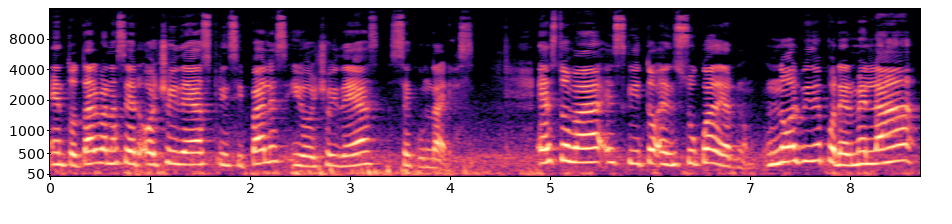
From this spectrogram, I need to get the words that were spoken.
En total van a ser ocho ideas principales y ocho ideas secundarias. Esto va escrito en su cuaderno. No olvide ponerme la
